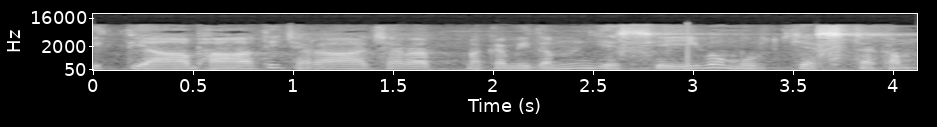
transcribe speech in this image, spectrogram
ఇత్యాభాతి చరాచరాత్మకమిదం యస్యైవ మూర్త్యష్టకం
